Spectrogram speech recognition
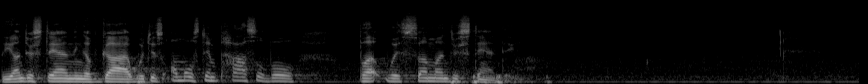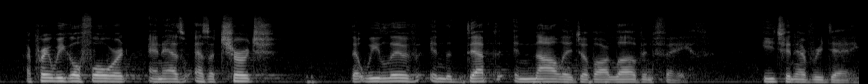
the understanding of God, which is almost impossible, but with some understanding. I pray we go forward and as, as a church that we live in the depth and knowledge of our love and faith each and every day.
